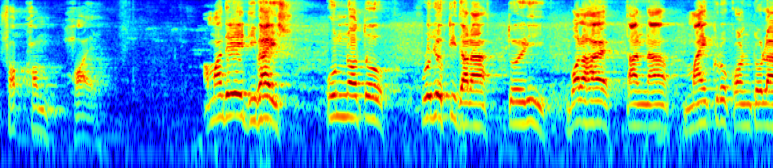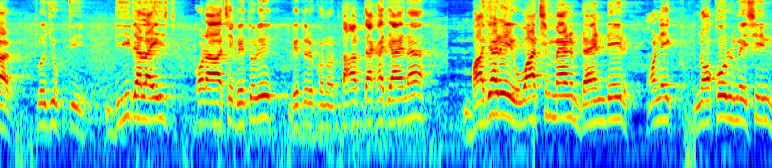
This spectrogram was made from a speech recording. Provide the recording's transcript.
সক্ষম হয়। আমাদের এই ডিভাইস উন্নত প্রযুক্তি দ্বারা তৈরি। বলা হয় তার নাম মাইক্রো কন্ট্রোলার প্রযুক্তি। ডিজিটালাইজড করা আছে ভেতরে। ভেতরে কোনো তার দেখা যায় না। বাজারে ওয়াচম্যান ব্র্যান্ডের অনেক নকল মেশিন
